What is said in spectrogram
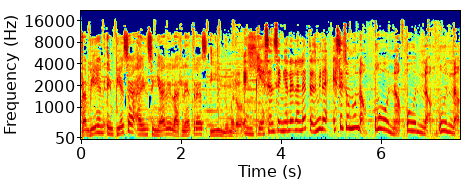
También empieza a enseñarle las letras y números. Empieza a enseñarle las letras. Mira, ese es un uno, uno, uno, uno.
